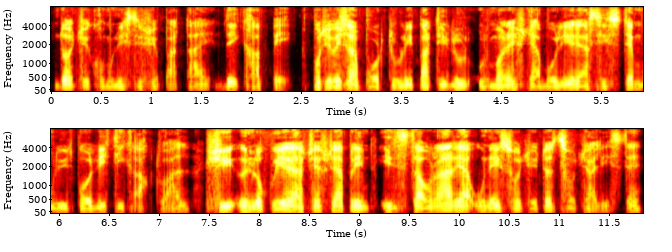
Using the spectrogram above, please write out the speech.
Deutsche Kommunistische Partei, DKP. Potrivit raportului, partidul urmărește abolirea sistemului politic actual și înlocuirea acestuia prin instaurarea unei societăți socialiste,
